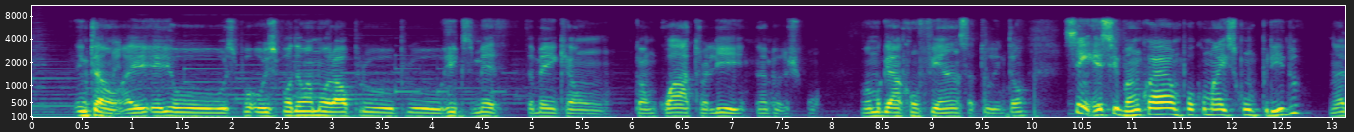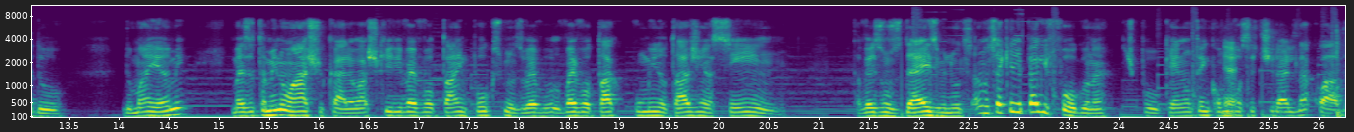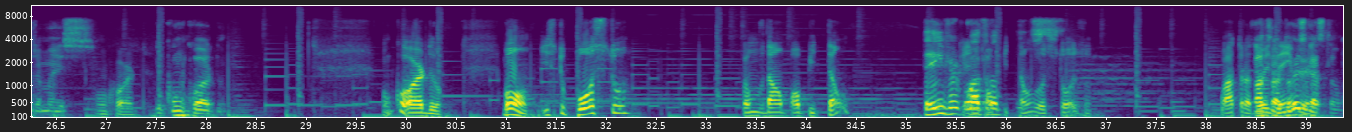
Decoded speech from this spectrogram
Então, aí ele, o, o Spo deu uma moral pro, pro Rick Smith também, que é um, que é um 4 ali, né? Tipo, vamos ganhar confiança, tudo. Então, sim, esse banco é um pouco mais comprido, né, do, do Miami. Mas eu também não acho, cara. Eu acho que ele vai voltar em poucos minutos. Vai, vai voltar com minutagem assim. Talvez uns 10 minutos. A não ser que ele pegue fogo, né? Tipo, que aí não tem como É. você tirar ele da quadra, mas. Concordo. Eu concordo. Concordo. Bom, isto posto, vamos dar um palpitão? Denver Aquele 4 palpitão gostoso? 4x2 4x2, Denver? Gastão?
